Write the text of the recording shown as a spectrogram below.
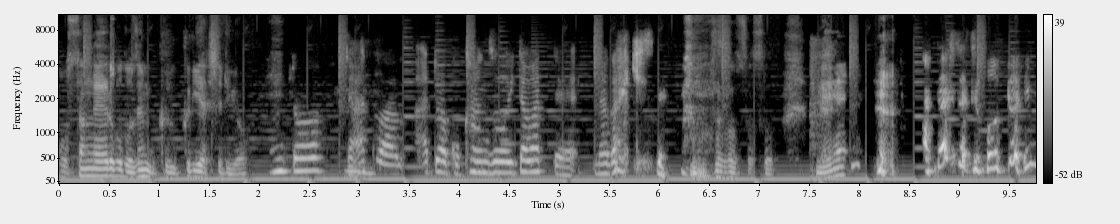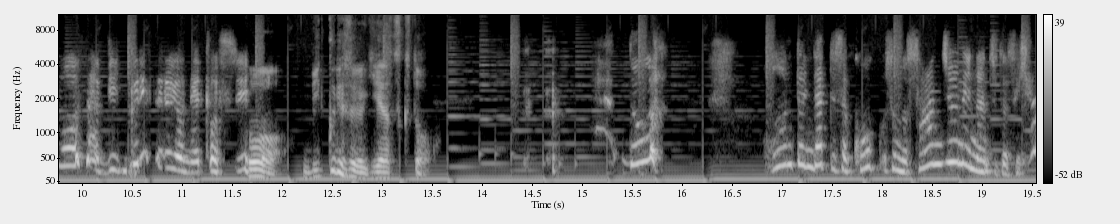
おっさんがやること全部ククリアしてるよ。本当？じゃあ、うんあとは、あとはこう肝臓をいたわって長生きして。そうそうそう。ね。私たち本当にもうさ、びっくりするよね、年。そう。びっくりする気がつくと。どう？本当にだってさ、こうその30年なんて言ったらさ、ひゃ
